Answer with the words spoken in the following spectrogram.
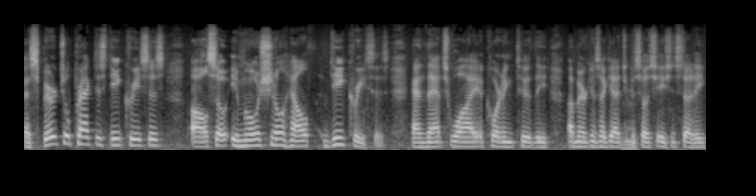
as spiritual practice decreases, also emotional health decreases, and that's why, according to the American Psychiatric Association study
